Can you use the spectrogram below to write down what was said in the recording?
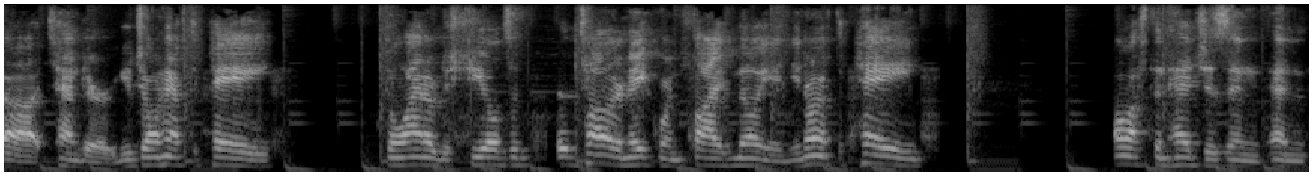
uh, tender. You don't have to pay Delino DeShields Shields and Tyler Naquin five million. You don't have to pay Austin Hedges and, and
